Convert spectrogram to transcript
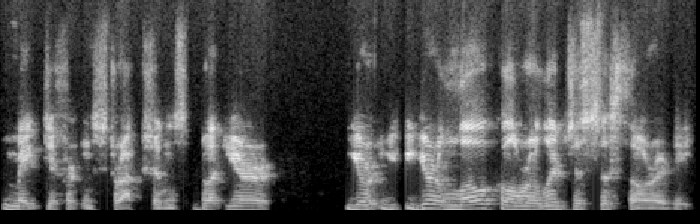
make different instructions, but your your your local religious authority,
